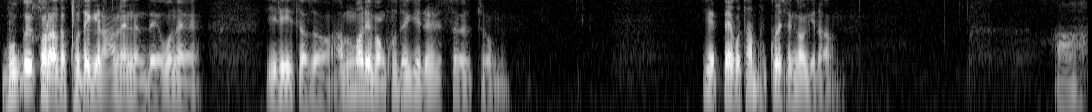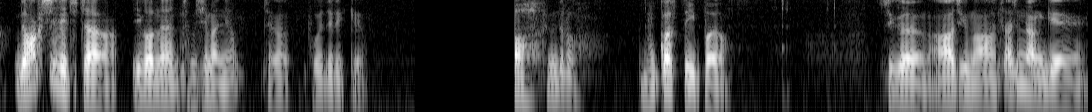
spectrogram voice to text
묶을 거라서 고데기를 안 했는데 오늘 일이 있어서 앞머리만 고데기를 했어요. 좀 얘 빼고 다 묶을 생각이라. 아, 근데 확실히 진짜 이거는 잠시만요. 제가 보여드릴게요. 아 힘들어 묶었을 때 이뻐요 지금 아 지금 아 짜증난 게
